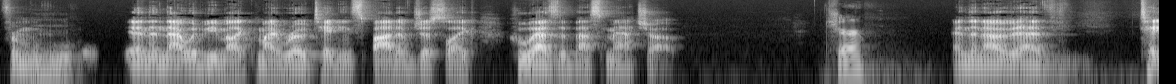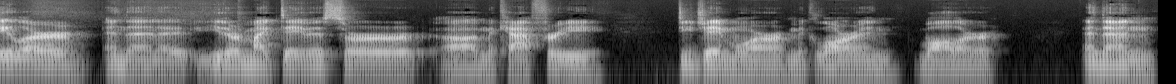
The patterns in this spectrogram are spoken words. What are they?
from Mhm. and then that would be like my rotating spot of just like who has the best matchup sure. and then I would have Taylor, and then uh, either Mike Davis or uh, McCaffrey, DJ Moore, McLaurin, Waller, and then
